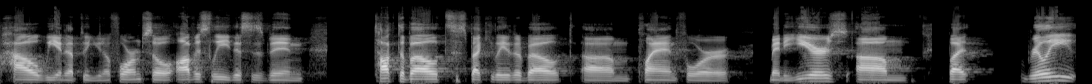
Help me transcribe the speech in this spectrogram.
how we ended up doing uniforms. So obviously this has been talked about, speculated about, um, planned for many years. Um, but really,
